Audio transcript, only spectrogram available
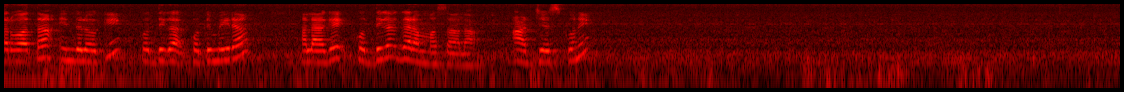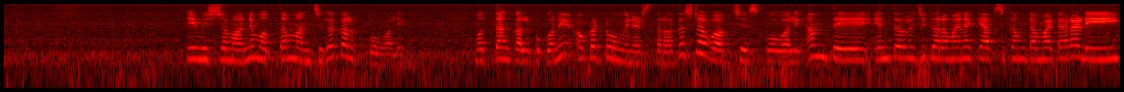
తర్వాత ఇందులోకి కొద్దిగా కొత్తిమీర అలాగే కొద్దిగా గరం మసాలా యాడ్ చేసుకొని ఈ మిశ్రమాన్ని మొత్తం మంచిగా కలుపుకోవాలి. మొత్తం కలుపుకొని ఒక టూ మినిట్స్ తర్వాత స్టవ్ ఆఫ్ చేసుకోవాలి. అంతే. ఎంతో రుచికరమైన క్యాప్సికమ్ టమాటా రెడీ?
